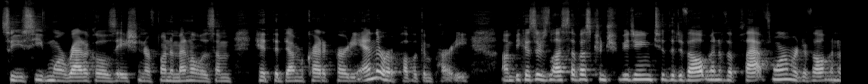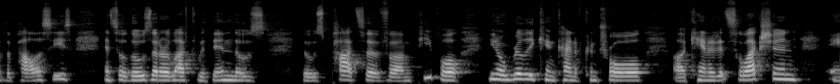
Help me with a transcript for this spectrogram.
So you see more radicalization or fundamentalism hit the Democratic Party and the Republican Party um, because there's less of us contributing to the development of the platform or development of the policies. And so those that are left within those those pots of um, people, you know, really can kind of control uh, candidate selection and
